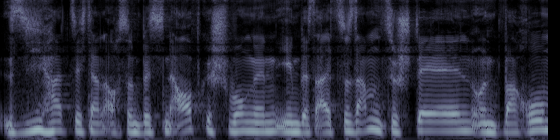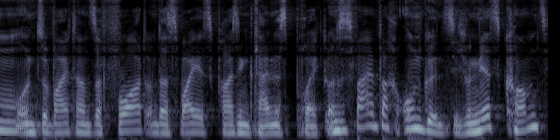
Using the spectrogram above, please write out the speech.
sie hat sich dann auch so ein bisschen aufgeschwungen, ihm das alles zusammenzustellen und warum und so weiter und so fort. Und das war jetzt quasi ein kleines Projekt. Und es war einfach ungünstig. Und jetzt kommt's,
